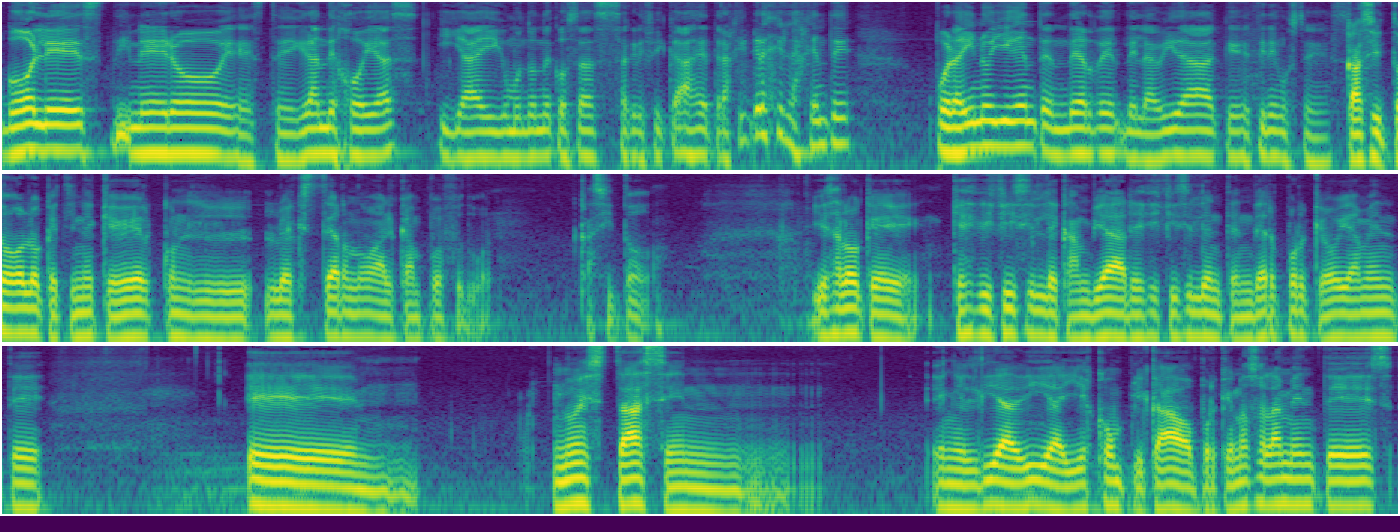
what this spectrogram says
goles, dinero, este, grandes joyas y hay un montón de cosas sacrificadas detrás? ¿Qué crees que la gente por ahí no llega a entender de, la vida que tienen ustedes? Casi todo lo que tiene que ver con lo externo al campo de fútbol. Casi todo. Y es algo que, que es difícil de cambiar, es difícil de entender porque obviamente eh, no estás en, en el día a día y es complicado porque no solamente es,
